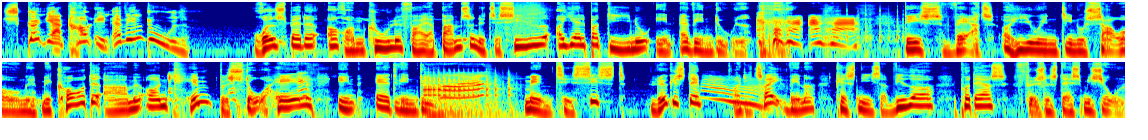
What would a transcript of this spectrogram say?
Skynd jer at kravle ind af vinduet. Rødspætte og Romkugle fejrer bamserne til side og hjælper Dino ind af vinduet. Det er svært at hive en dinosaurunge med korte arme og en kæmpe stor hale ind af et vindue. Men til sidst lykkes det, og de tre venner kan snige sig videre på deres fødselsdagsmission.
